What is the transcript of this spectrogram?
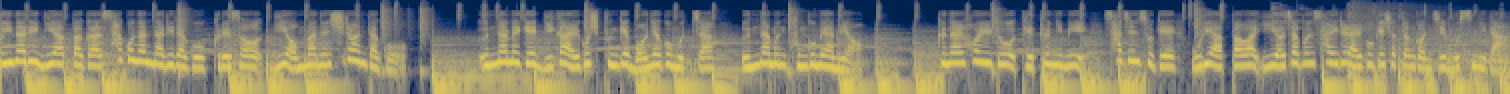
이날이 네 아빠가 사고 난 날이라고 그래서 네 엄마는 싫어한다고. 은남에게 네가 알고 싶은 게 뭐냐고 묻자 은남은 궁금해하며 그날 허일도 대표님이 사진 속에 우리 아빠와 이 여자분 사이를 알고 계셨던 건지 묻습니다.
